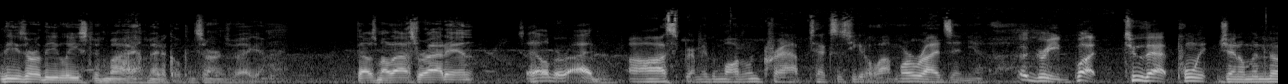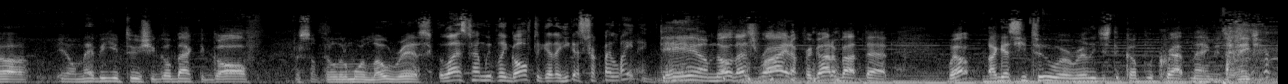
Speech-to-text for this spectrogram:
these are the least of my medical concerns, Vega. That was my last ride in. It's a hell of a ride. Ah, spare me the modeling crap. Texas, you get a lot more rides in you. Agreed. But to that point, gentlemen, uh, you know, maybe you two should go back to golf for something a little more low risk. The last time we played golf together, he got struck by lightning. Damn, no, that's right. I forgot about that. Well, I guess you two were really just a couple of crap magnets, ain't you?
